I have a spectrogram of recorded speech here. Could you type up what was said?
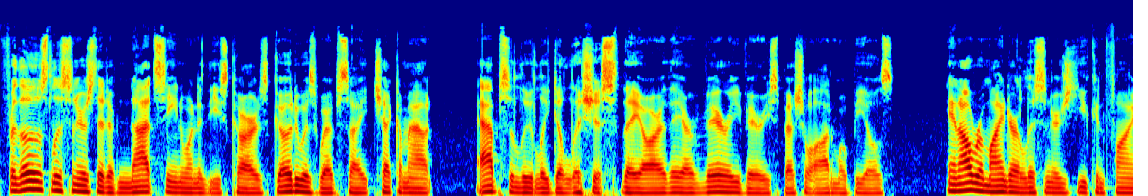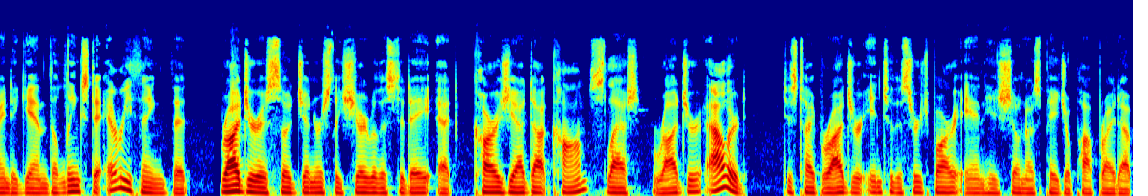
for those listeners that have not seen one of these cars, go to his website, check them out absolutely delicious they are. They are very, very special automobiles. And I'll remind our listeners you can find again the links to everything that Roger is so generously shared with us today at carsyeah.com slash Roger Allard. Just type Roger into the search bar and his show notes page will pop right up.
